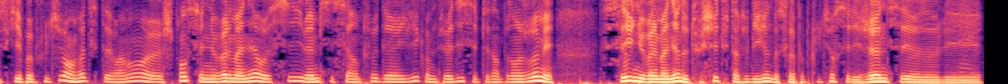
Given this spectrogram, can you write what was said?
ce qui est pop culture, en fait, c'était vraiment, euh, je pense, c'est une nouvelle manière aussi, même si c'est un peu dérivé, comme tu as dit, c'est peut-être un peu dangereux, mais c'est une nouvelle manière de toucher tout un public jeune, parce que la pop culture, c'est les jeunes, c'est les,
